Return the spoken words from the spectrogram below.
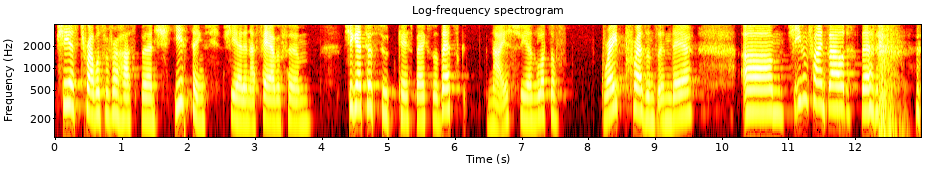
she has troubles with her husband. He thinks she had an affair with him. She gets her suitcase back, so that's nice. She has lots of great presents in there. Um, she even finds out that.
